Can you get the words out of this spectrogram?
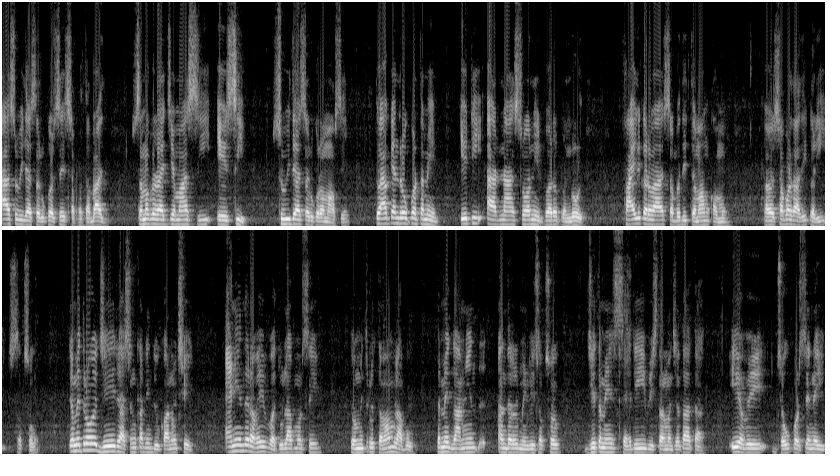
આ સુવિધા શરૂ કરશે. સફળતા બાદ સમગ્ર રાજ્યમાં સીએસી સુવિધા શરૂ કરવામાં આવશે. તો આ કેન્દ્ર ઉપર તમે એટીઆરના સ્વનિર્ભર ભંડોળ ફાઇલ કરવા સંબંધિત તમામ કામો સફળતાથી કરી શકશો. તો મિત્રો, જે રાશન કાર્ડની દુકાનો છે, એની અંદર હવે વધુ લાભ મળશે. તો મિત્રો તમામ લાભો તમે ગામની અંદર મેળવી શકશો. જે તમે શહેરી વિસ્તારમાં જતા હતા, એ હવે જવું પડશે નહીં.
